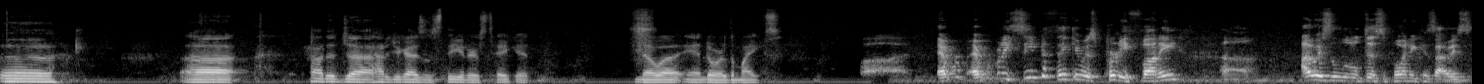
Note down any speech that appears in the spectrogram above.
uh, uh, how did uh, how did you guys as theaters take it? Noah and or the mics. Uh, everybody seemed to think it was pretty funny. Uh, I was a little disappointed because I was,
